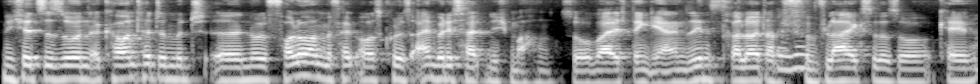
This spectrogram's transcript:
Wenn ich jetzt so einen Account hätte mit äh, null Followern, mir fällt mal was Cooles ein, würde ich es halt nicht machen. So, weil ich denke, ja, dann sehen es drei Leute, habe ich fünf Likes oder so, okay.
